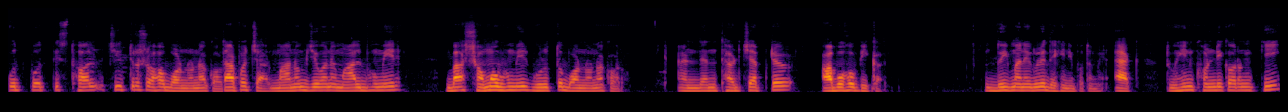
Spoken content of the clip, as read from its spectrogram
উৎপত্তি স্থল চিত্রসহ বর্ণনা করো। তারপর চার, মানব জীবনে মালভূমির বা সমভূমির গুরুত্ব বর্ণনা করো। অ্যান্ড দেন থার্ড চ্যাপ্টার আবহ বিকার দুই মানেগুলি দেখিনি প্রথমে। এক, তুহিন খণ্ডীকরণ কি?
